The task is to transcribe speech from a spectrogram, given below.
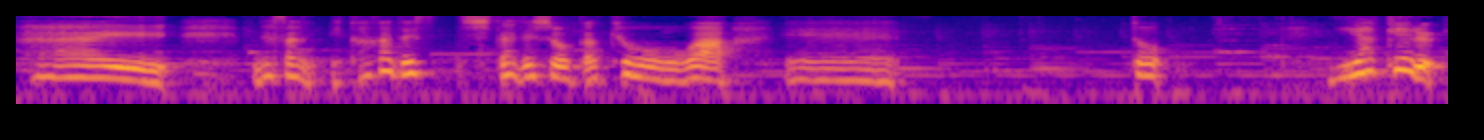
はい。皆さん、いかがでしたでしょうか？今日は、えー、と、にやける。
